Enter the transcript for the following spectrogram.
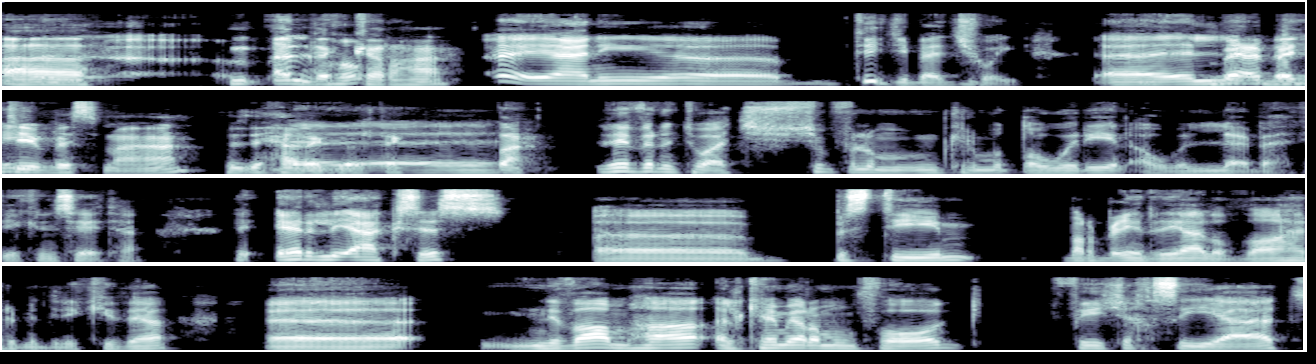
آه المهم. اتذكرها إيه يعني آه، بتيجي بعد شوي. آه، اللعبة بجيب اسمها زي هذا قلتك. طيب. Ravenswatch شوف لهم يمكن المطورين أو اللعبة ذيك نسيتها. early access بستيم ب 40 ريال الظاهر مدري كذا. آه، نظامها الكاميرا من فوق في شخصيات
